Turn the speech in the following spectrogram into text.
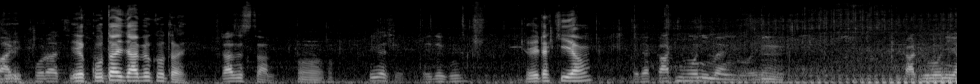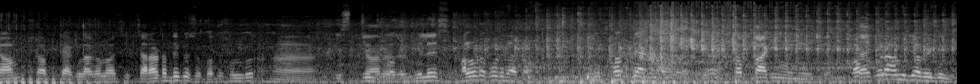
বাড়ি ফোর আছে। এ কোথায় যাবে কোথায়? রাজস্থান। ঠিক আছে? এই দেখুন। এটা কি আম? এটা কাঠিমণি ম্যাঙ্গো। কাঠিমণি আম সব ট্যাগ লাগানো আছে। চারাটা দেখেছ? কত সুন্দর? হ্যাঁ গেলে ভালোটা করে দেখা সব ট্যাগ লাগানো আছে হ্যাঁ। সব মনে হয়েছে সব করে আমি যাবে কিন্তু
